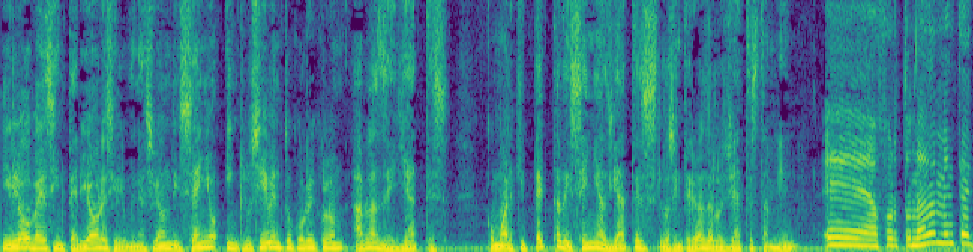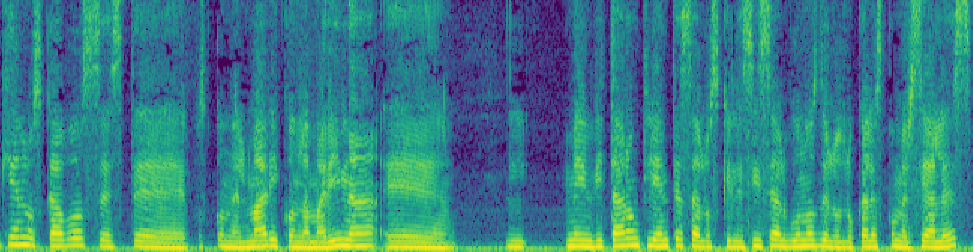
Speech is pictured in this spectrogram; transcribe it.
Y luego ves interiores, iluminación, diseño, inclusive en tu currículum hablas de yates. Como arquitecta diseñas yates, los interiores de los yates también. Eh, afortunadamente aquí en Los Cabos, este, pues con el mar y con la marina, eh, me invitaron clientes a los que les hice algunos de los locales comerciales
